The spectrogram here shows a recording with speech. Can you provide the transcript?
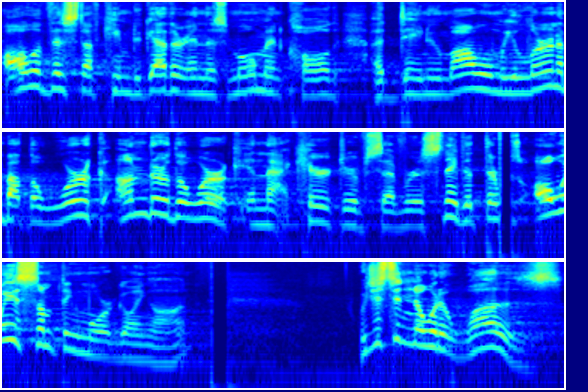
All of this stuff came together in this moment called a denouement when we learn about the work under the work in that character of Severus Snape, that there was always something more going on. We just didn't know what it was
